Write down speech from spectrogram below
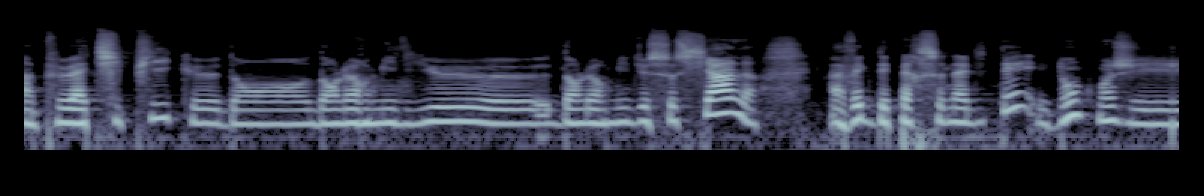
un peu atypiques dans, dans leur milieu, dans leur milieu social avec des personnalités. Et donc, moi, j'ai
